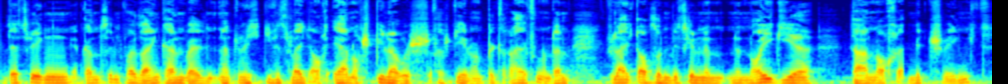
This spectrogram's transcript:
deswegen ganz sinnvoll sein kann, weil natürlich die das vielleicht auch eher noch spielerisch verstehen und begreifen und dann vielleicht auch so ein bisschen eine, eine Neugier da noch mitschwingt.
